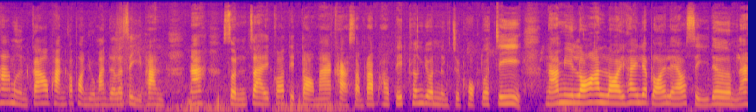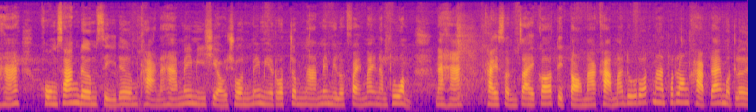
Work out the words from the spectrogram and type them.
0 0 0 ก็ผ่อนอยู่มาเดือนละ 4,000 นะ สนใจก็ติดต่อมาค่ะสำหรับเอาติสเครื่องยนต์ 1.6 ตัว G นะ มีล้ออัลลอยให้เรียบร้อยแล้วสีเดิมนะคะโครงสร้างเดิมสีเดิมค่ะนะคะไม่มีเฉียวชน ไม่มีรถจมน้ำไม่มีรถไฟไหม้น้ำท่วมนะคะใครสนใจก็ติดต่อมาค่ะ มาดูรถมาทดลองขับได้หมดเลย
